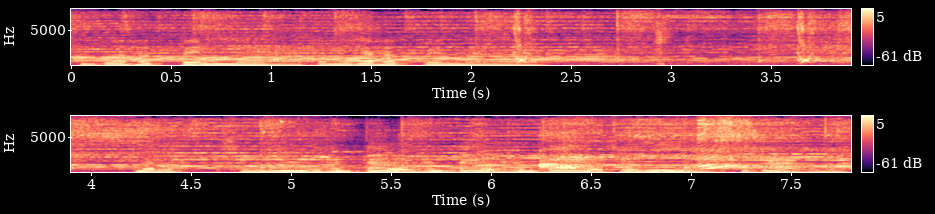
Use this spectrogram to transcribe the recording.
ผมก็หัดเป็นเอ่อตอนนี้ก็หัดเป็นเอ่อนั่นแหละ ชายนี่ฮันเตอร์ฮันเตอร์ฮันเตอร์ชายนี่ทุกอย่างเนี่ย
